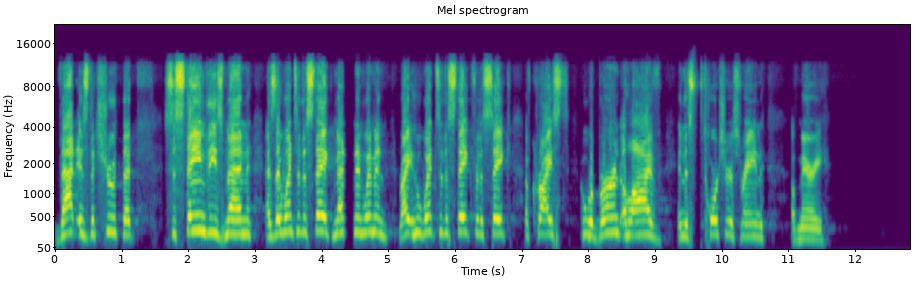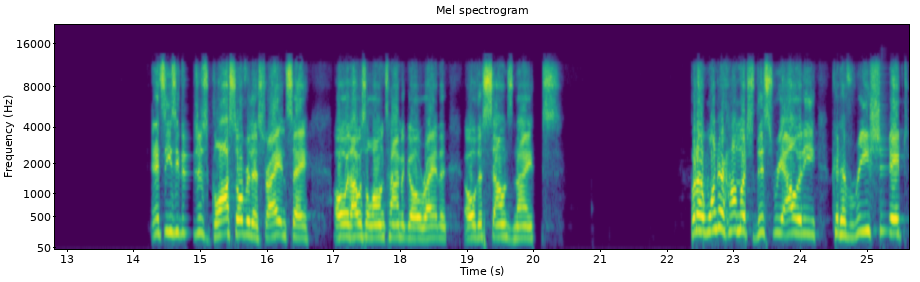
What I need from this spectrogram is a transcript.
That is the truth that sustained these men as they went to the stake, men and women, right, who went to the stake for the sake of Christ, who were burned alive in this torturous reign of Mary. And it's easy to just gloss over this, right, and say, oh, that was a long time ago, right? Oh, this sounds nice. But I wonder how much this reality could have reshaped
